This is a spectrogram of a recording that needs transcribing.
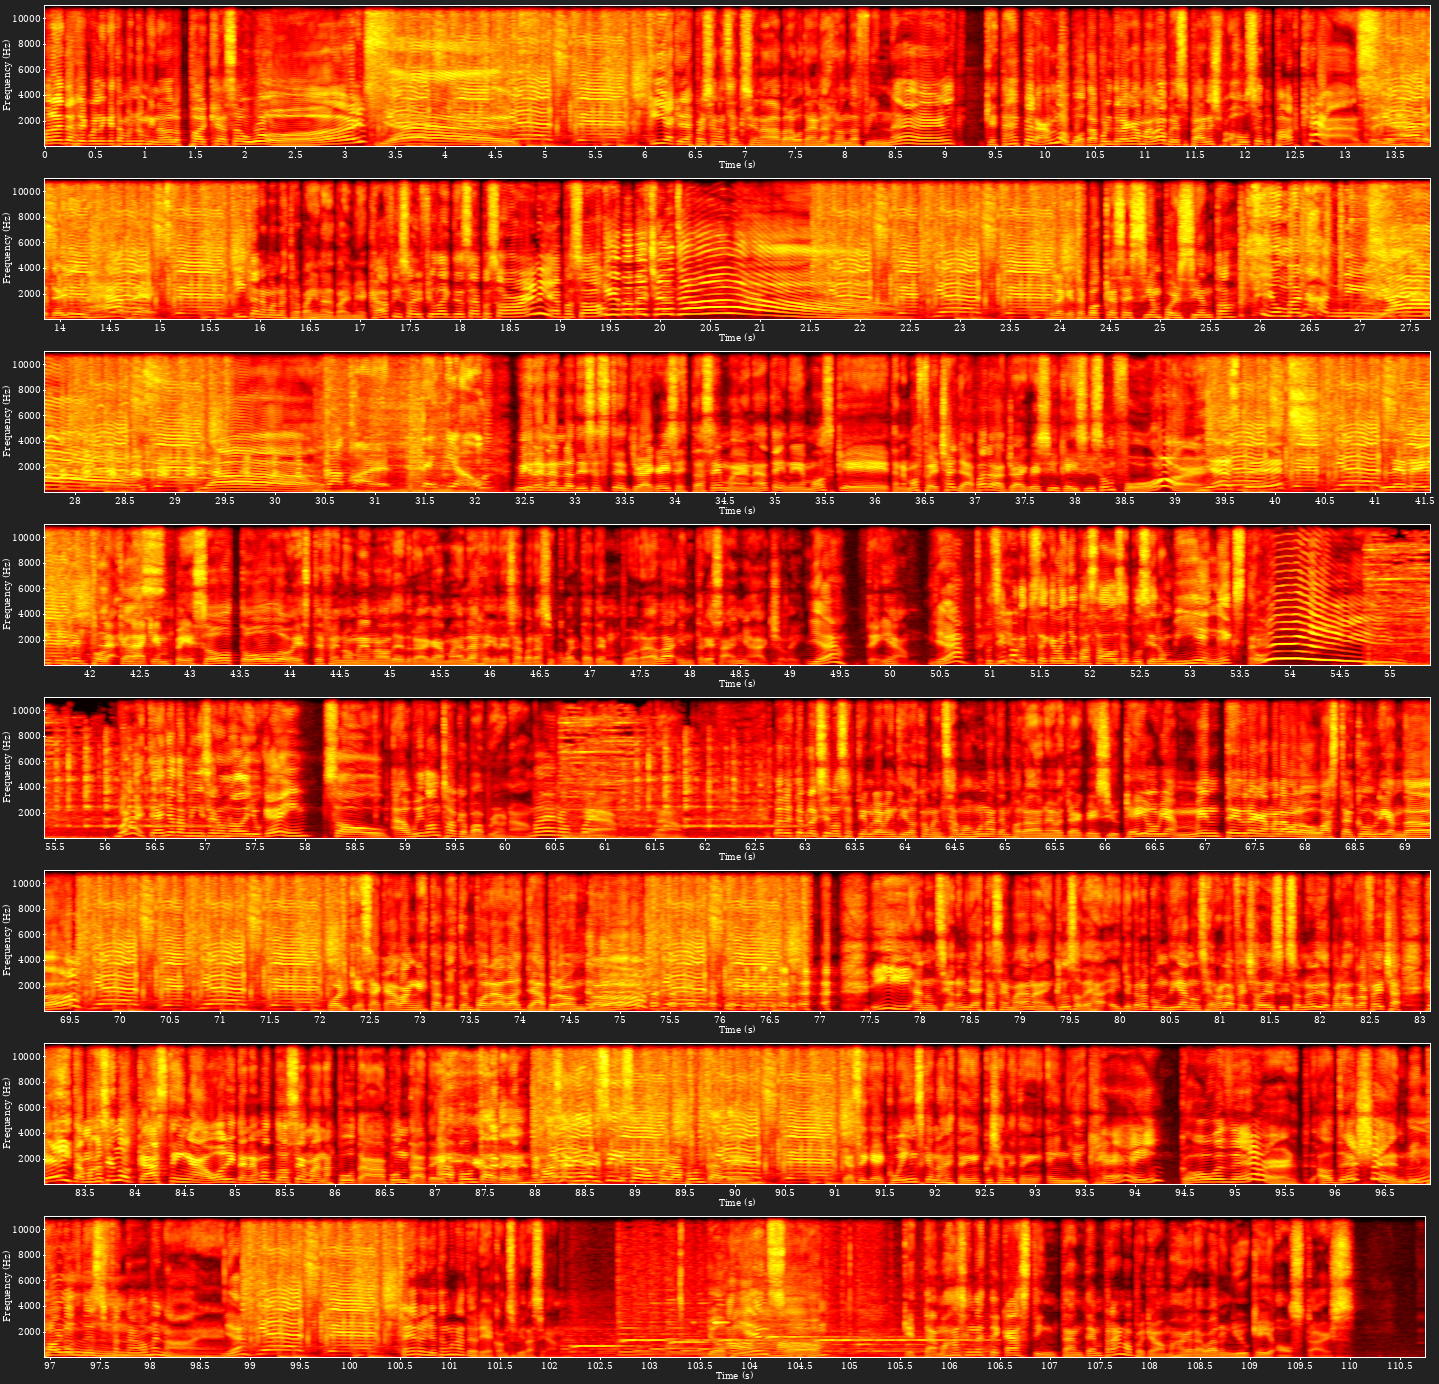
Bueno, antes recuerden que estamos nominados a los Podcast Awards. Yes. Yes, bitch. Y aquellas personas seleccionadas para votar en la ronda final. ¿Qué estás esperando? Vota por Dragamala Best Spanish Hosted Podcast. There you have it. There you have it. Yes, bitch. Y tenemos nuestra página de Buy Me a Coffee. So if you like this episode or any episode, Give a bitch a dollar. Yes, bitch. Yes, bitch. mira que este podcast es 100%. Human honey. ¡Ya! ¡Ya! That part. Thank you. Mira, las noticias de Drag Race esta semana tenemos que tenemos fecha ya para Drag Race UK Season 4. Yes, bitch. Yes. Le baby del La, podcast. la que empezó todo este fenómeno de Dragamala regresa para su cuarta temporada en tres años, actually. Yeah. Damn. Yeah. Pues sí, Damn. porque tú sabes que el año pasado se pusieron bien extra. Uy. Bueno, este año también hicieron uno de UK. So. Uh, we don't talk about Bruno. Bueno, pues. Yeah, no. Pero este próximo septiembre 22 comenzamos una temporada nueva de Drag Race UK. Obviamente, Dragamala lo va a estar cubriendo. Yes, bitch. Yes, bitch. Porque se acaban estas dos temporadas ya pronto. Yes, bitch. y anunciaron ya esta semana, incluso deja- eh, yo creo que un día anunciaron la fecha del season 9 y después la otra fecha. Hey, estamos haciendo casting ahora y tenemos dos semanas, puta, apúntate. Apúntate. No ha salido el season, pero apúntate. Yes, Así que Queens que nos estén escuchando y estén en UK, go over there, audition, be part of this phenomenon. Yeah. Yes, bitch. Pero yo tengo una teoría de conspiración. Yo pienso que estamos haciendo este casting tan temprano porque vamos a grabar un UK All Stars.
